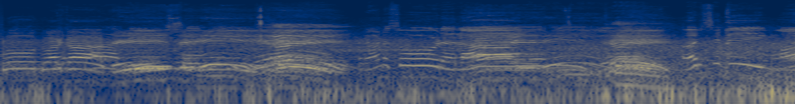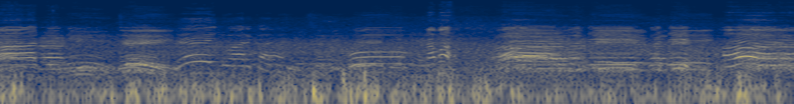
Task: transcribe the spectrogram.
બોલો દ્વારકાધીશની જય. રણછોડ રાયની જય. હર્ષદી માતની જય. જય. દ્વારકાધીશ ઓમ નમઃ. પાર્વતી પતે હર હર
